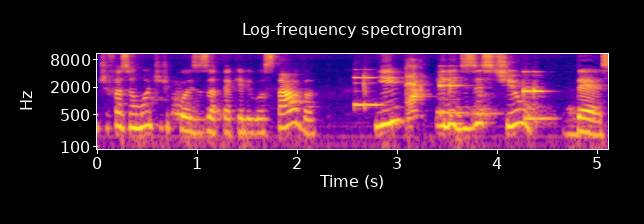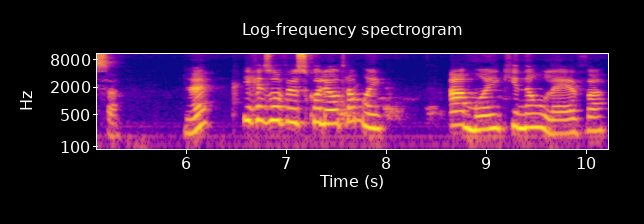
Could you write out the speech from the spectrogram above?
de fazer um monte de coisas até que ele gostava e ele desistiu dessa, né? E resolveu escolher outra mãe. A mãe que não leva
